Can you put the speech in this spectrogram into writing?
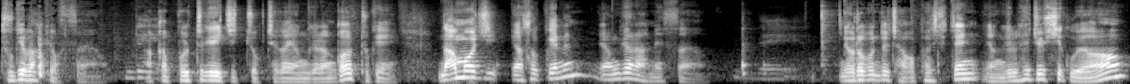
두 개밖에 없어요. 네. 아까 볼트 게이지 쪽 제가 연결한 거 두 개. 나머지 여섯 개는 연결 안 했어요. 네. 여러분들 작업하실 땐 연결해 주시고요.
